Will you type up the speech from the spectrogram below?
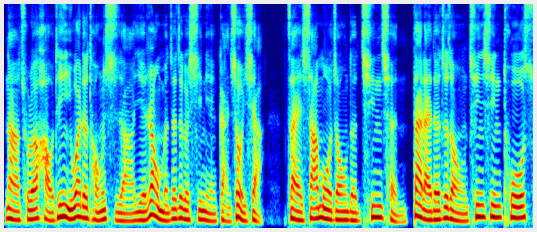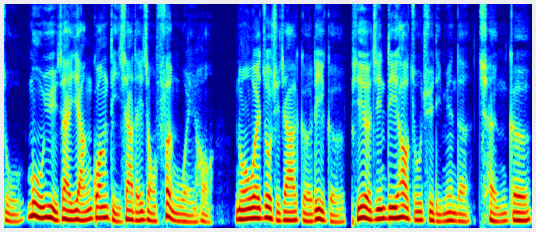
那除了好听以外的同时啊，也让我们在这个新年感受一下，在沙漠中的清晨带来的这种清新脱俗、沐浴在阳光底下的一种氛围。吼，挪威作曲家格利格《皮尔金第一号组曲》里面的晨歌。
